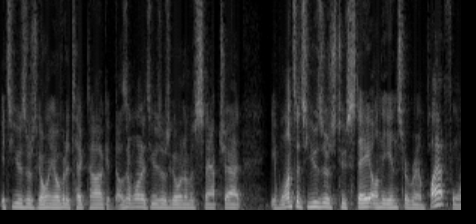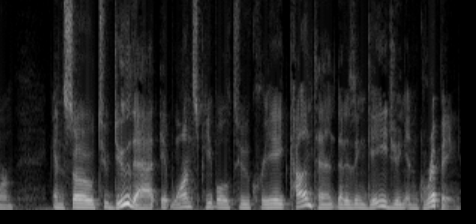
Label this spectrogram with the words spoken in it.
its users going over to TikTok. It doesn't want its users going over to Snapchat. It wants its users to stay on the Instagram platform. And so to do that, it wants people to create content that is engaging and gripping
